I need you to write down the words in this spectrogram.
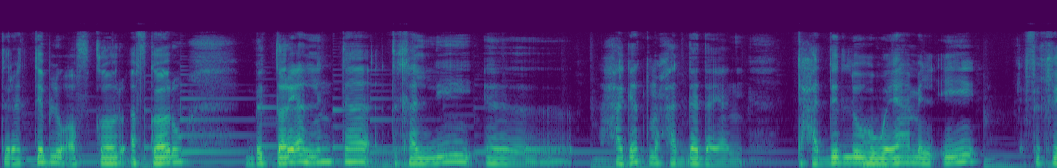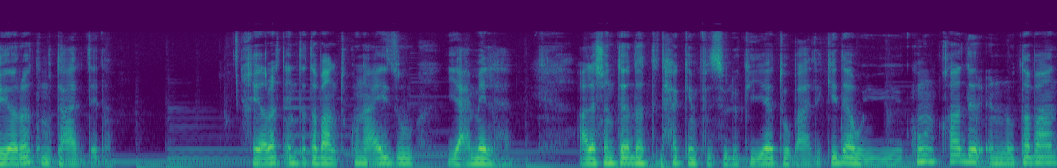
ترتب له أفكار أفكاره بالطريقة اللي أنت تخليه آه، حاجات محددة يعني. تحدد له هو يعمل إيه في خيارات متعددة. خيارات أنت طبعا تكون عايزه يعملها علشان تقدر تتحكم في سلوكياته بعد كده ويكون قادر إنه طبعا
